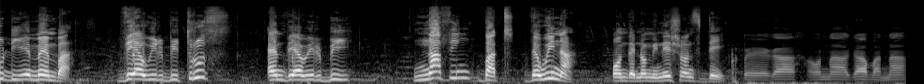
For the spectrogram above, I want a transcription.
UDA member. There will be truth and there will be nothing but the winner on the nominations day. wega ona gavana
